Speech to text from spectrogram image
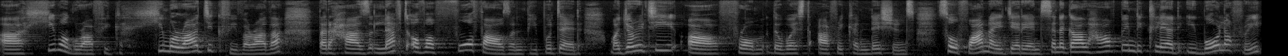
uh, hemorrhagic fever rather, that has left over 4,000 people dead, majority uh, from the West African nations. So far, Nigeria and Senegal have been declared Ebola-free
